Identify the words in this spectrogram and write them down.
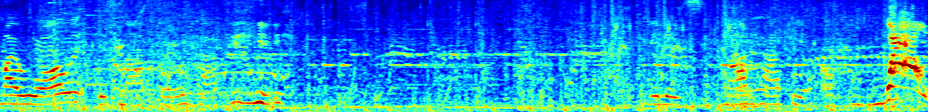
My wallet is not very happy. it is not happy at all. Wow!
